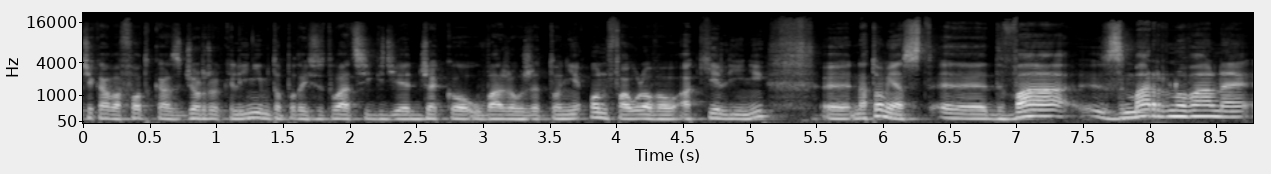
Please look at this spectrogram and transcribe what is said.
ciekawa fotka z Giorgio Chiellinim, to po tej sytuacji, gdzie Dzeko uważał, że to nie on faulował, a Chiellini. Natomiast dwa zmarnowane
